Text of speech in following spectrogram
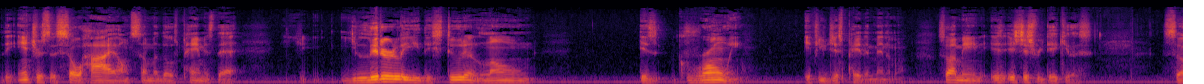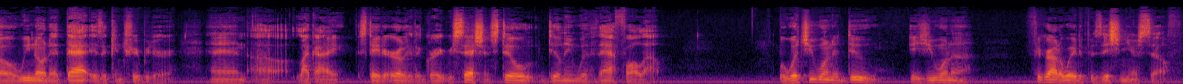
the interest is so high on some of those payments that you, you literally the student loan is growing if you just pay the minimum. So I mean, it's just ridiculous. So we know that that is a contributor, and uh, like I stated earlier, the Great Recession still dealing with that fallout. But what you want to do is you want to figure out a way to position yourself.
